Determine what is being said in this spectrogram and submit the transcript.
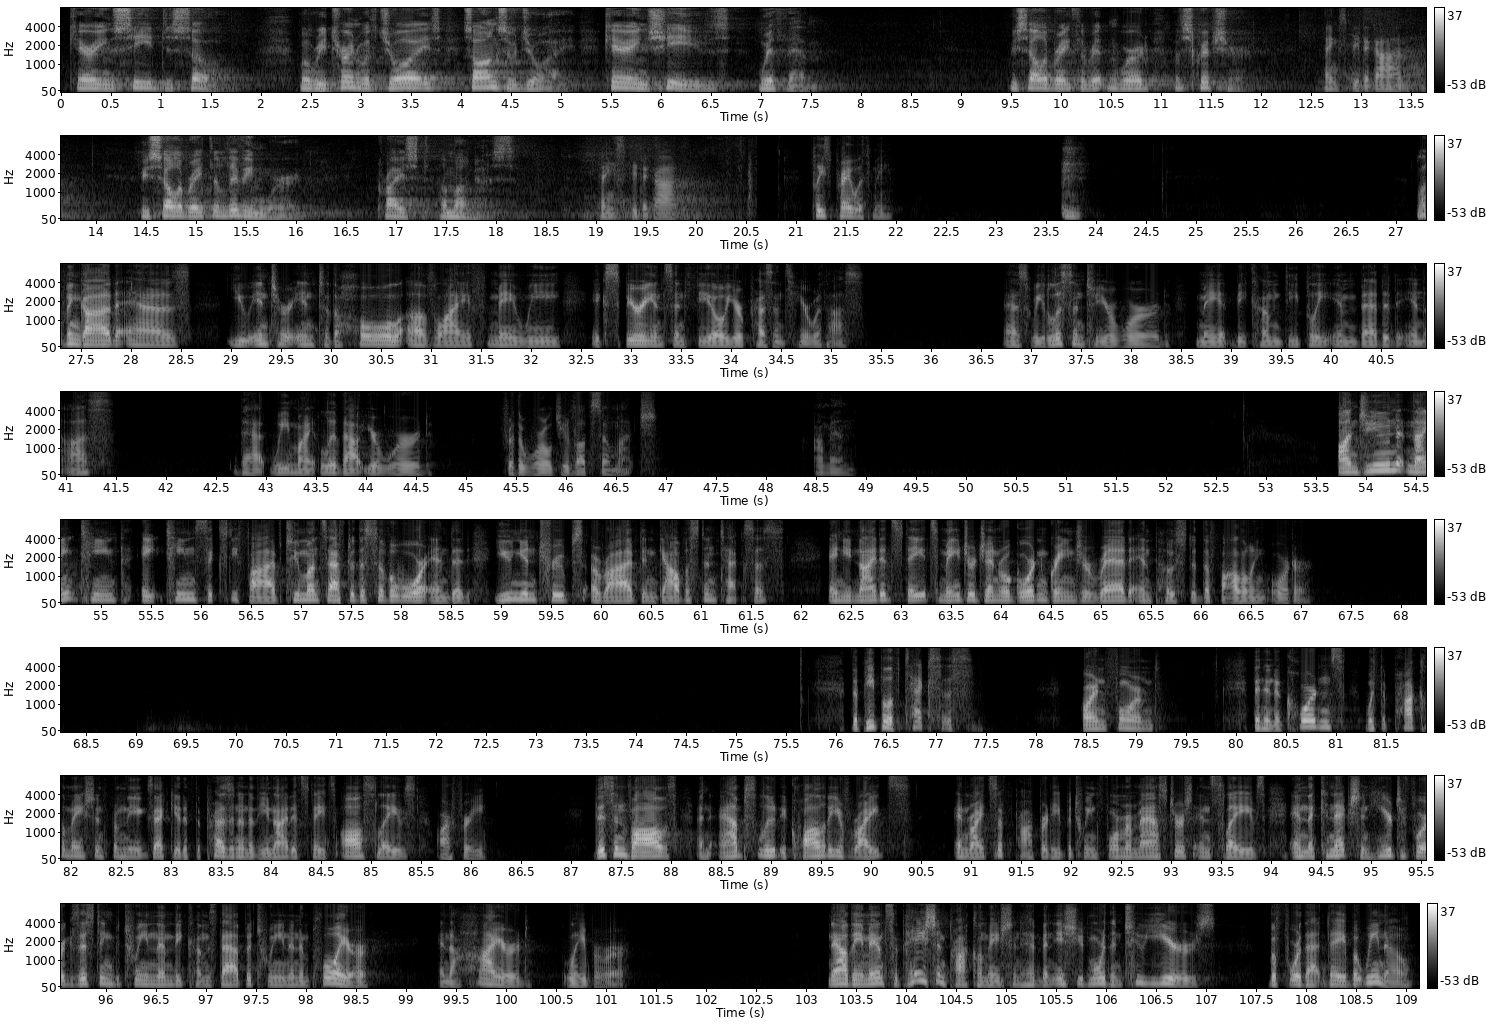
carrying seed to sow, will return with joys, songs of joy, carrying sheaves with them. We celebrate the written word of Scripture. Thanks be to God. We celebrate the living word, Christ among us. Thanks be to God. Please pray with me. Loving God, as you enter into the whole of life, may we experience and feel your presence here with us. As we listen to your word, may it become deeply embedded in us that we might live out your word for the world you love so much. Amen. On June 19, 1865, two months after the Civil War ended, Union troops arrived in Galveston, Texas, and United States Major General Gordon Granger read and posted the following order The people of Texas are informed that in accordance with the proclamation from the executive, the President of the United States, all slaves are free. This involves an absolute equality of rights and rights of property between former masters and slaves, and the connection heretofore existing between them becomes that between an employer and a hired laborer. Now, the Emancipation Proclamation had been issued more than two years before that day, but we know.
